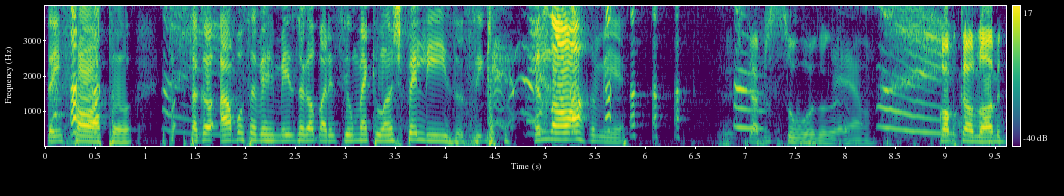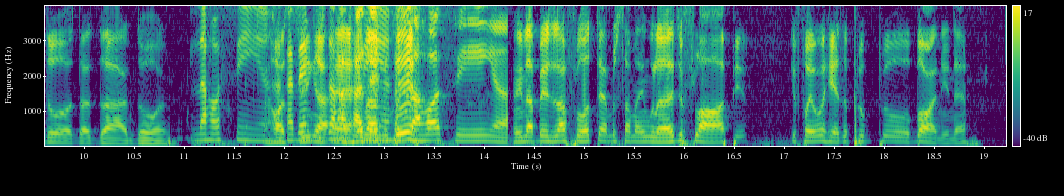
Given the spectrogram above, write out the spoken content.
tem foto. Só que a bolsa vermelha eu parecia um McLanche feliz, assim, enorme. Que absurdo, né? É. Como que é o nome do. do, do, do... Da Rocinha. Rocinha, Acadêmicos da é, Rocinha. Renascer. da Rocinha. E na Beija-Flor temos também um grande flop, que foi um enredo pro, pro Bonnie, né?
